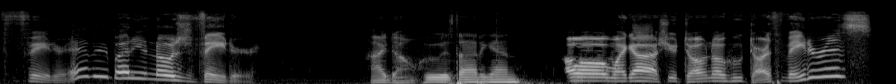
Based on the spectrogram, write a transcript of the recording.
Vader. Everybody knows Vader. I don't. Who is that again? Oh my gosh, you don't know who Darth Vader is?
